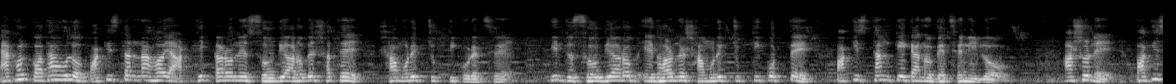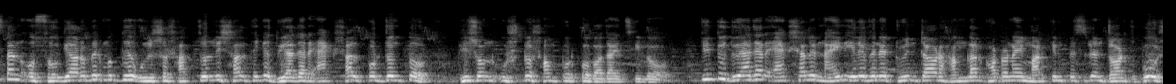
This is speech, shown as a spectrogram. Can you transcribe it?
এখন কথা হলো, পাকিস্তান না হয় আর্থিক কারণে সৌদি আরবের সাথে সামরিক চুক্তি করেছে। কিন্তু সৌদি আরব এ ধরনের সামরিক চুক্তি করতে পাকিস্তানকে কেন বেছে নিল? আসলে, পাকিস্তান ও সৌদি আরবের মধ্যে উনিশশো সাতচল্লিশ সাল থেকে দুই হাজার এক সাল পর্যন্ত ভীষণ উষ্ণ সম্পর্ক বজায় ছিল। কিন্তু দুই সালের নাইন ইলেভেনের টুইন টাওয়ার হামলার ঘটনায় মার্কিন প্রেসিডেন্ট জর্জ বুশ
